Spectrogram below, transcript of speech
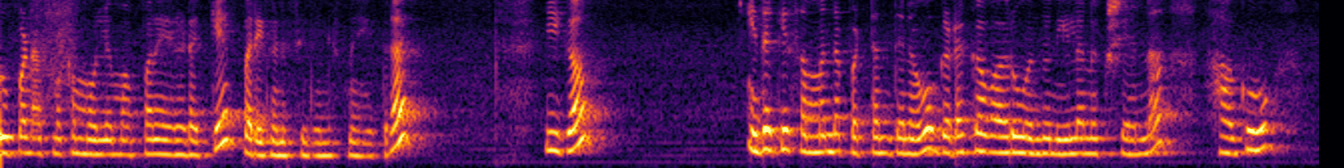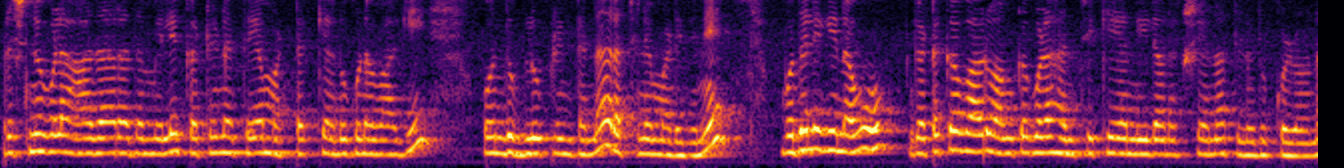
ರೂಪಣಾತ್ಮಕ ಮೌಲ್ಯಮಾಪನ ಎರಡಕ್ಕೆ ಪರಿಗಣಿಸಿದ್ದೀನಿ ಸ್ನೇಹಿತರೆ. ಈಗ ಇದಕ್ಕೆ ಸಂಬಂಧಪಟ್ಟಂತೆ ನಾವು ಘಟಕವಾರು ಒಂದು ನೀಲನಕ್ಷೆಯನ್ನು ಹಾಗೂ ಪ್ರಶ್ನೆಗಳ ಆಧಾರದ ಮೇಲೆ ಕಠಿಣತೆಯ ಮಟ್ಟಕ್ಕೆ ಅನುಗುಣವಾಗಿ ಒಂದು ಬ್ಲೂ ಪ್ರಿಂಟನ್ನು ರಚನೆ ಮಾಡಿದ್ದೀನಿ. ಮೊದಲಿಗೆ ನಾವು ಘಟಕವಾರು ಅಂಕಗಳ ಹಂಚಿಕೆಯ ನೀಲನಕ್ಷೆಯನ್ನು ತಿಳಿದುಕೊಳ್ಳೋಣ.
